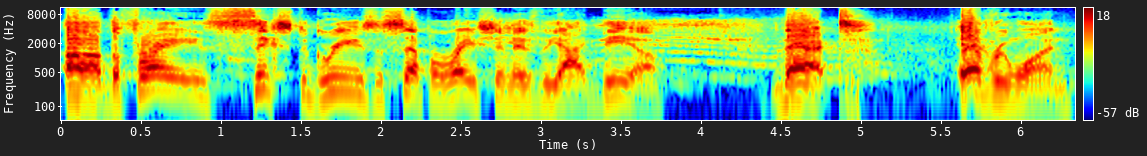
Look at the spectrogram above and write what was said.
Uh, the phrase six degrees of separation is the idea that everyone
